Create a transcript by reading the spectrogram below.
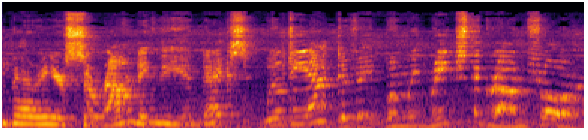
energy barrier surrounding the index will deactivate when we reach the ground floor.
